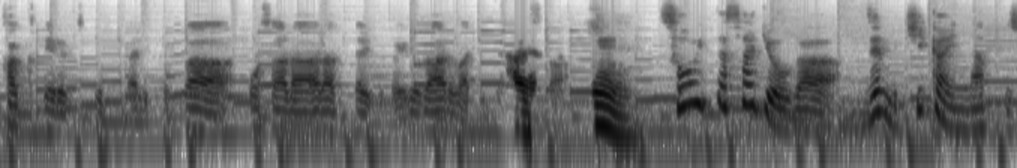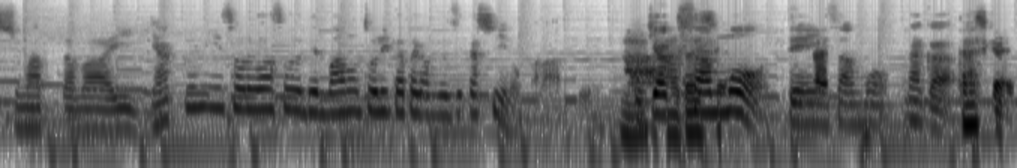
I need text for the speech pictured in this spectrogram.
カクテル作ったりとか、お皿洗ったりとか、いろいろあるわけじゃないですか。うん。そういった作業が全部機械になってしまった場合、逆にそれはそれで間の取り方が難しいのかなって。お客さんも店員さんも、なんか、確かにね。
